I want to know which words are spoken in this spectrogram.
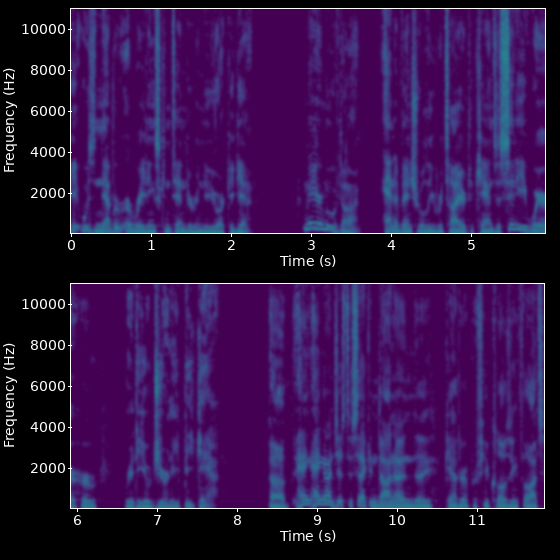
it was never a ratings contender in New York again. Meyer moved on and eventually retired to Kansas City, where her radio journey began. Uh, hang, hang on just a second, Donna, and uh, gather up a few closing thoughts.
